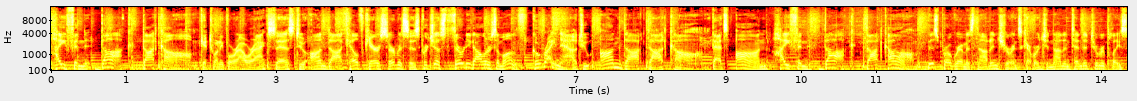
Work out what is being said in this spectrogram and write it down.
Get 24-hour access to OnDoc healthcare services for just $30 a month. Go right now to ondoc.com. That's on-doc.com. This program is not insurance coverage and not intended to replace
